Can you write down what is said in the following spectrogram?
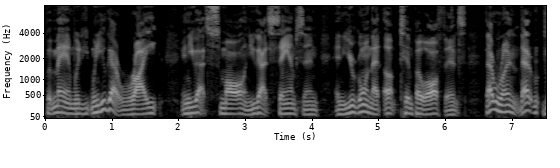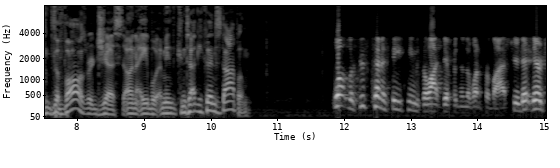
But man, when you, when you got Wright and you got Small and you got Sampson and you're going that up tempo offense, that run, that the Vols were just unable. I mean, Kentucky couldn't stop them. Well, look, this Tennessee team is a lot different than the one from last year. They're, they're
